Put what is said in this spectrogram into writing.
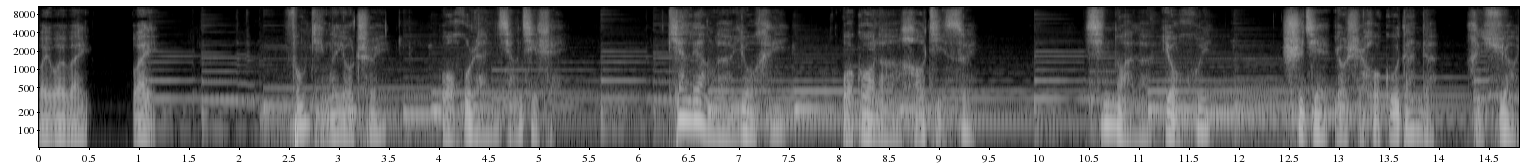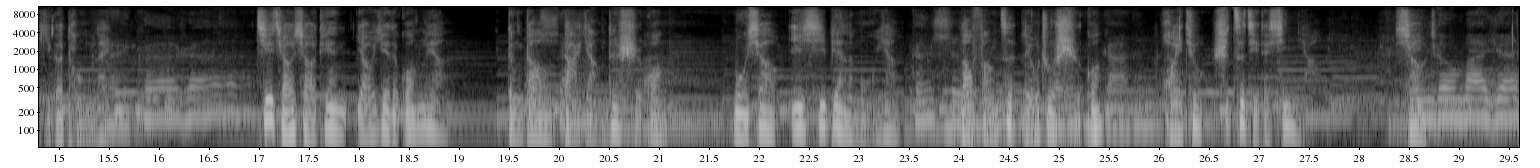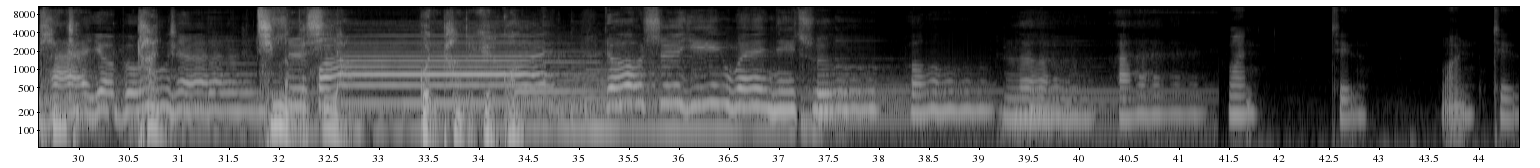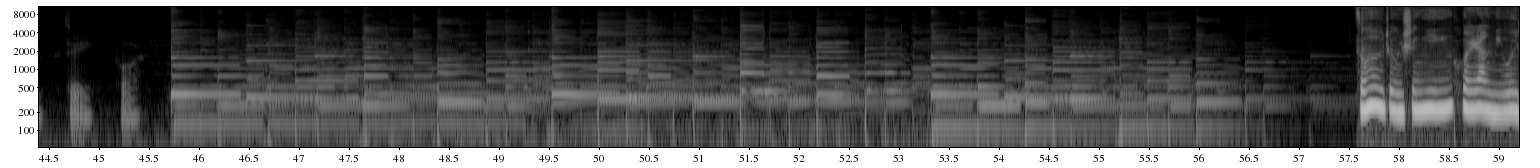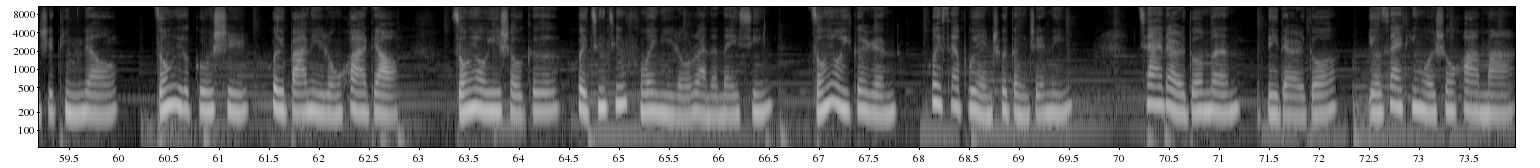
喂喂喂，喂！风停了又吹，我忽然想起谁。天亮了又黑，我过了好几岁。心暖了又灰，世界有时候孤单的很需要一个同类。街角小店摇曳的光亮，等到打烊的时光，母校依稀变了模样，老房子留住时光，怀旧是自己的信仰。笑着，听着，看着，清冷的夕阳，滚烫的月光，都是因为你触碰了爱。One, two, one, two, three, four. 总有一种声音会让你为之停留，总有一个故事会把你融化掉，总有一首歌会轻轻抚慰你柔软的内心，总有一个人会在不远处等着你。亲爱的耳朵们，你的耳朵有在听我说话吗？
